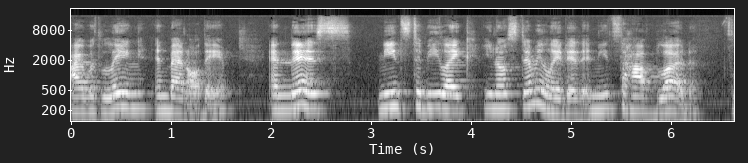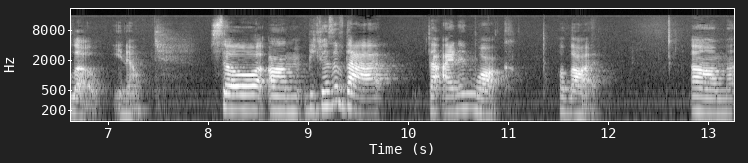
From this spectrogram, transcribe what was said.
I was laying in bed all day and this needs to be like, you know, stimulated. It needs to have blood flow, you know. So um, because of that, that I didn't walk a lot, um,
